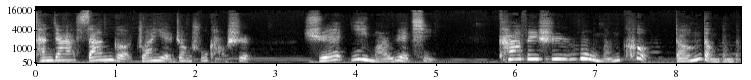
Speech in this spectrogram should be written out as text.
参加三个专业证书考试，学一门乐器，咖啡师入门课等等等等。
